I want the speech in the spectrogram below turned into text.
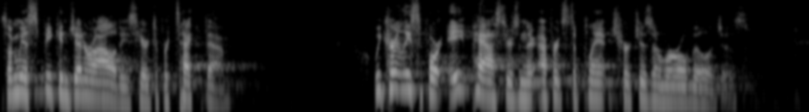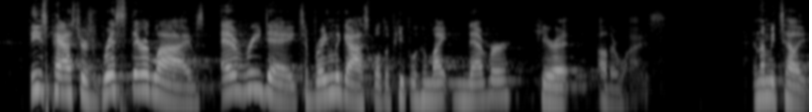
So I'm going to speak in generalities here to protect them. We currently support eight pastors in their efforts to plant churches in rural villages. These pastors risk their lives every day to bring the gospel to people who might never hear it otherwise. And let me tell you,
